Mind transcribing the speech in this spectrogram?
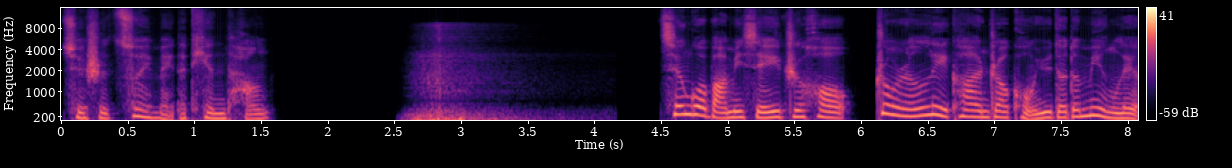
却是最美的天堂。签过保密协议之后，众人立刻按照孔玉德的命令，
